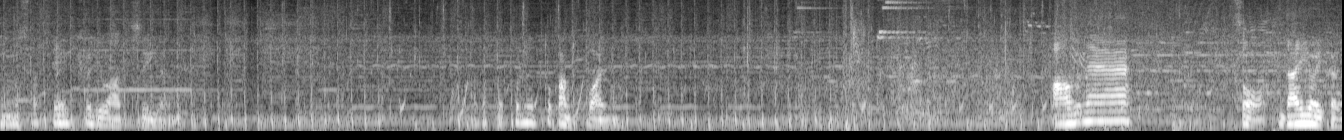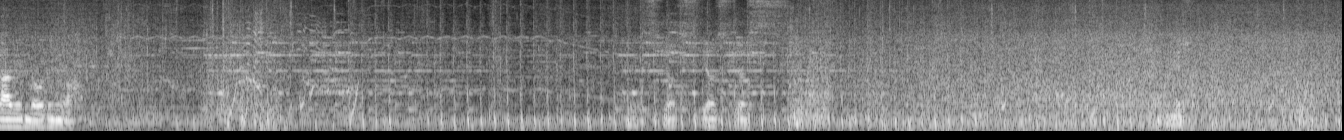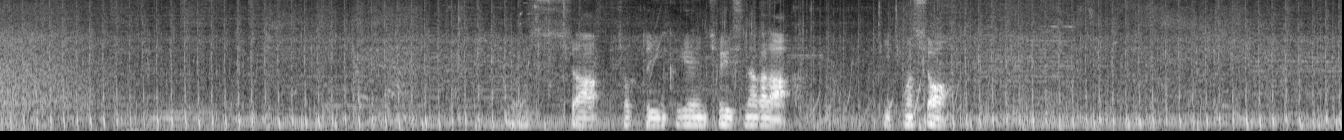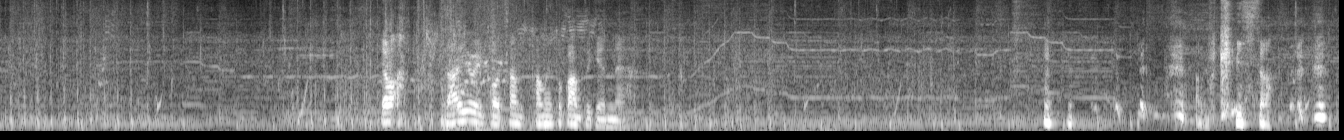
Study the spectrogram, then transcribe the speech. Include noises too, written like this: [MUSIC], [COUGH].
の射程距離は熱いよね。あとここに行っとかんと怖いな。危ねえ。そうダイオウイカがあるんだ俺には。よしよしよしよし。よっしゃ。ちょっとインクゲーに注意しながら行きましょう。やば。大王イカをちゃんと貯めとかんといけんね。[LAUGHS] びっくりした。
